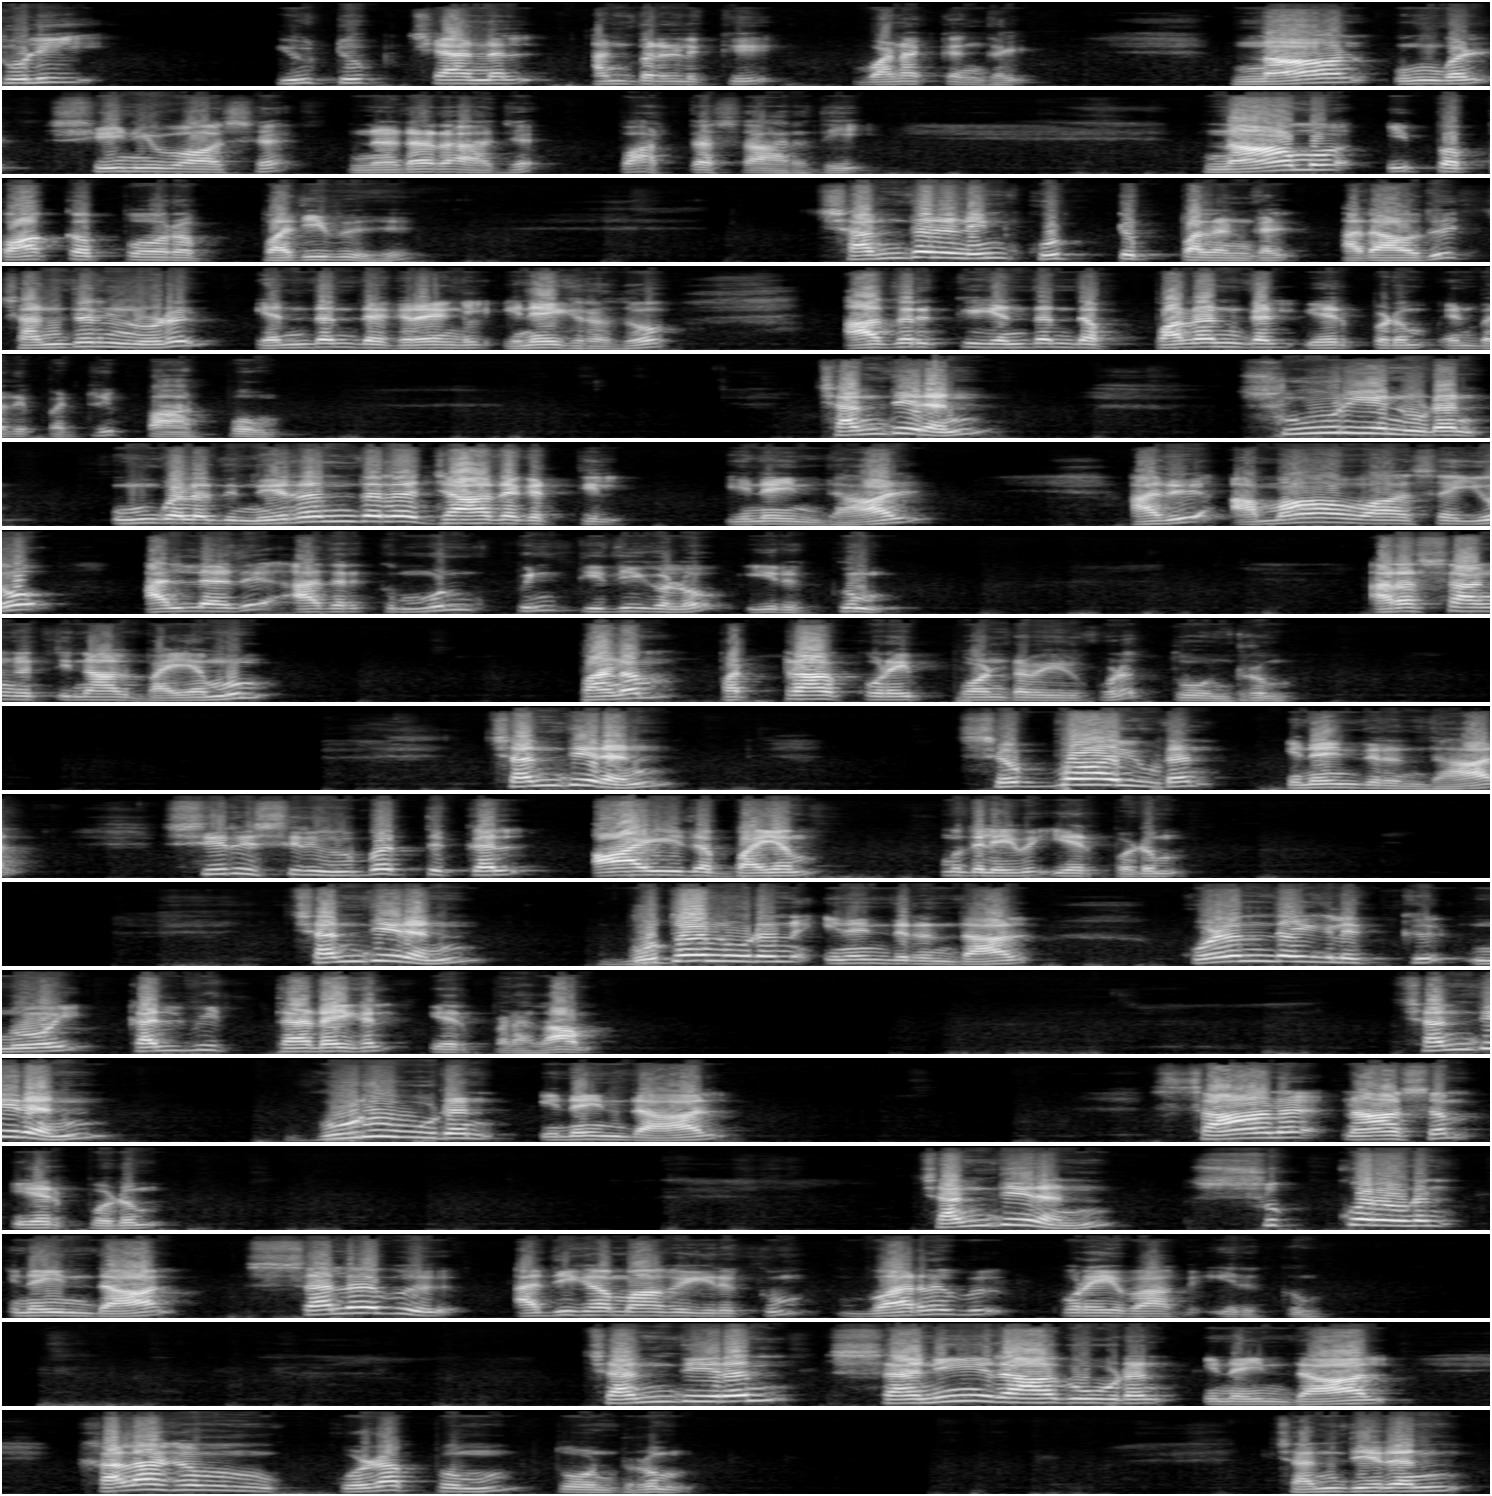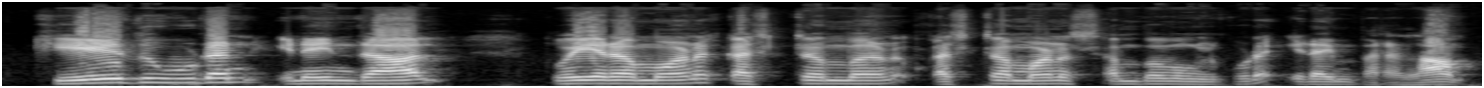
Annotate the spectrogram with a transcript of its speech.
துளி YouTube channel அன்பர்களுக்கு வணக்கங்கள். நான் உங்கள் சீனிவாச நடராஜ பார்த்தசாரதி. நாம இப்போ பார்க்க போகிற பதிவு சந்திரனின் கூட்டு பலன்கள். அதாவது சந்திரனுடன் எந்தெந்த கிரகங்கள் இணைகிறதோ அதற்கு எந்தெந்த பலன்கள் ஏற்படும் என்பதை பற்றி பார்ப்போம். சந்திரன் சூரியனுடன் உங்களது நிரந்தர ஜாதகத்தில் இணைந்தால் அது அமாவாசையோ அல்லது அதற்கு முன்பின் திதிகளோ இருக்கும். அரசாங்கத்தினால் பயமும் பணம் பற்றாக்குறை போன்றவைகள் கூட தோன்றும். சந்திரன் செவ்வாயுடன் இணைந்திருந்தால் சிறு சிறு விபத்துக்கள் ஆயுத பயம் முதலியவை ஏற்படும். சந்திரன் புதனுடன் இணைந்திருந்தால் குழந்தைகளுக்கு நோய் கல்வி தடைகள் ஏற்படலாம். சந்திரன் குருவுடன் இணைந்தால் சாண நாசம் ஏற்படும். சந்திரன் சுக்கரனுடன் இணைந்தால் செலவு அதிகமாக இருக்கும் வரவு குறைவாக இருக்கும். சந்திரன் சனி ராகுவுடன் இணைந்தால் கலகமும் குழப்பமும் தோன்றும். சந்திரன் கேதுவுடன் இணைந்தால் துயரமான கஷ்டமான கஷ்டமான சம்பவங்கள் கூட இடம்பெறலாம்.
